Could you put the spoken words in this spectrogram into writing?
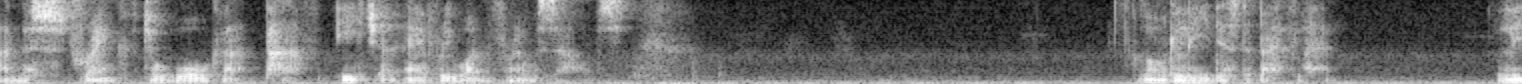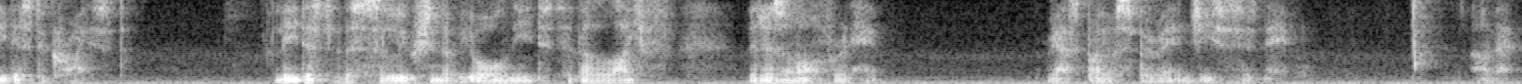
and the strength to walk that path, each and every one for ourselves. Lord, lead us to Bethlehem. Lead us to Christ. Lead us to the solution that we all need, to the life that is on offer in Him. We ask by your Spirit in Jesus' name. Amen.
